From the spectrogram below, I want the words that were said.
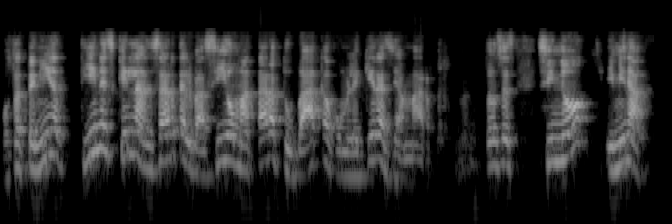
O sea, tenía, tienes que lanzarte al vacío, matar a tu vaca, como le quieras llamar. Entonces, si no, y mira,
